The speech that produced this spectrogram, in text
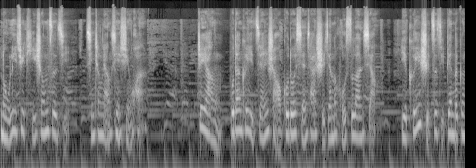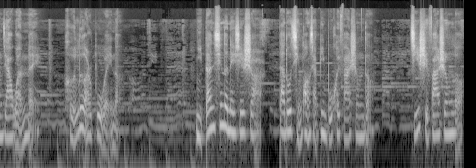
努力去提升自己，形成良性循环。这样不但可以减少过多闲暇时间的胡思乱想，也可以使自己变得更加完美，何乐而不为呢？你担心的那些事儿，大多情况下并不会发生的，即使发生了。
